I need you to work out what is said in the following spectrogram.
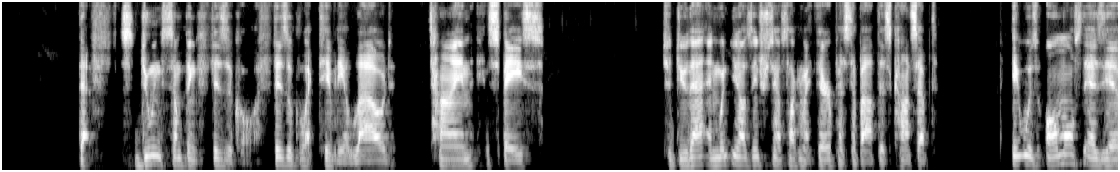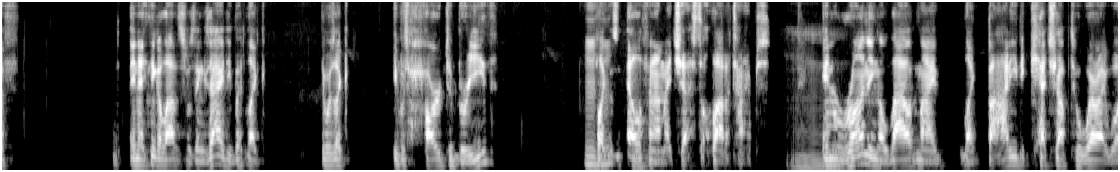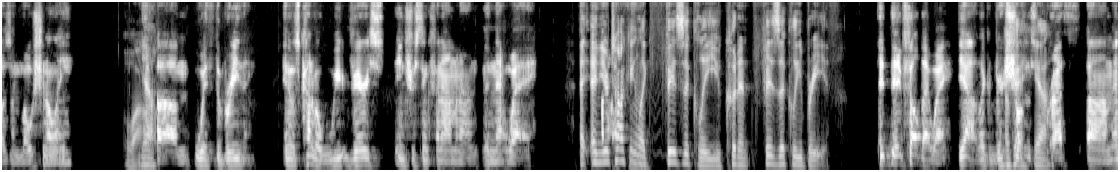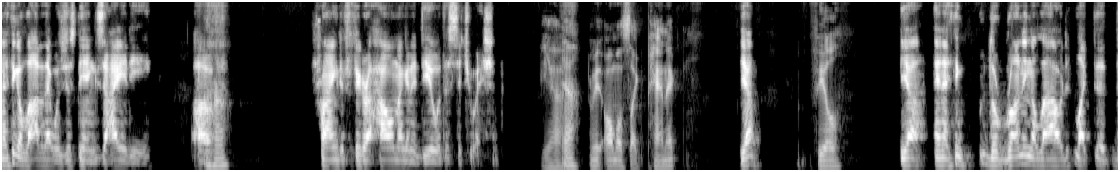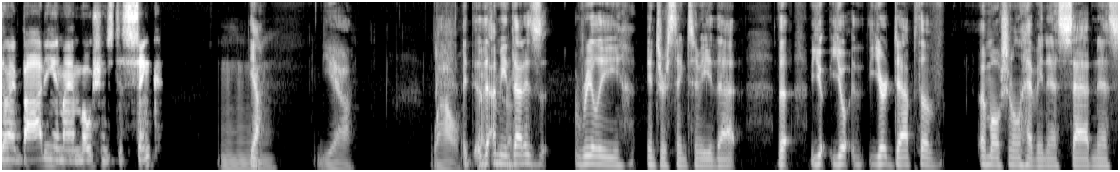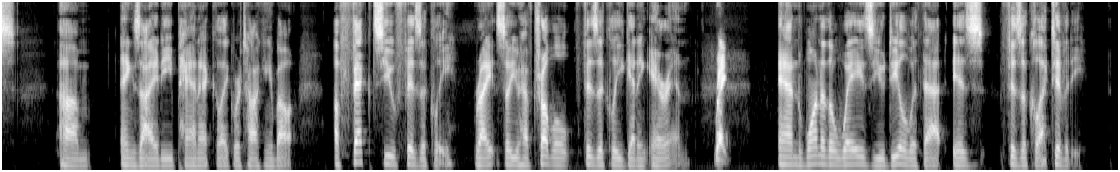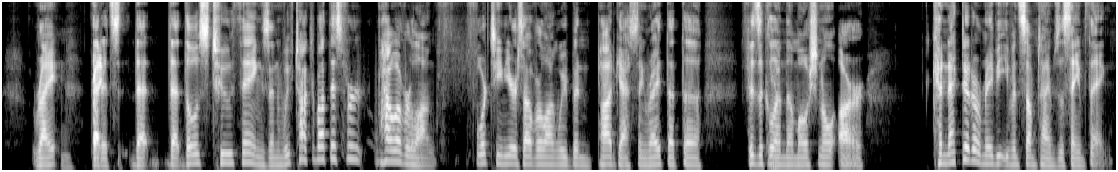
that f- doing something physical, a physical activity allowed time and space to do that. And when you know, it was interesting, I was talking to my therapist about this concept. It was almost as if and I think a lot of this was anxiety, but like there was like it was hard to breathe. Like Mm-hmm. there's an elephant on my chest a lot of times Mm. and running allowed my like body to catch up to where I was emotionally wow. Yeah. um, with the breathing. And it was kind of a weird, very interesting phenomenon in that way. And, and you're talking like physically, you couldn't physically breathe. It, it felt that way, yeah, like a very Okay, shortness yeah. breath. Um, and I think a lot of that was just the anxiety of Uh-huh. Trying to figure out how am I going to deal with this situation. Yeah. Yeah. I mean, almost like panic Yeah, feel. yeah. And I think the running allowed like the, the my body and my emotions to sink. Yeah. Mm. Yeah. Wow. It- That's I mean, that incredible. is really interesting to me that the your your, your depth of emotional heaviness, sadness, um, anxiety, panic, like we're talking about, affects you physically, right? So you have trouble physically getting air in. Right. And one of the ways you deal with that is physical activity, right? That Right. it's that that those two things, and we've talked about this for however long, 14 years, however long we've been podcasting, right? That the physical and the emotional are connected or maybe even sometimes the same thing.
